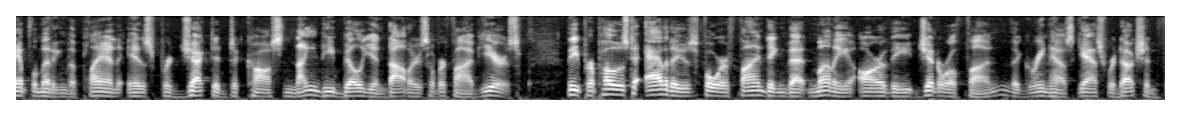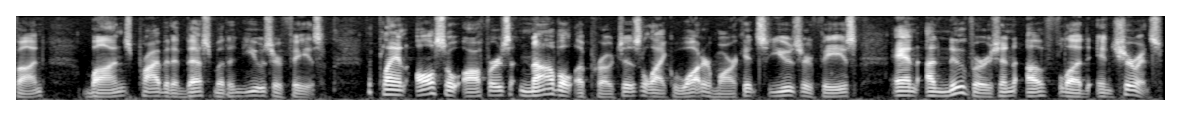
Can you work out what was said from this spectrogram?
Implementing the plan is projected to cost $90 billion over five years. The proposed avenues for finding that money are the general fund, the greenhouse gas reduction fund, bonds, private investment, and user fees. The plan also offers novel approaches like water markets, user fees, and a new version of flood insurance.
